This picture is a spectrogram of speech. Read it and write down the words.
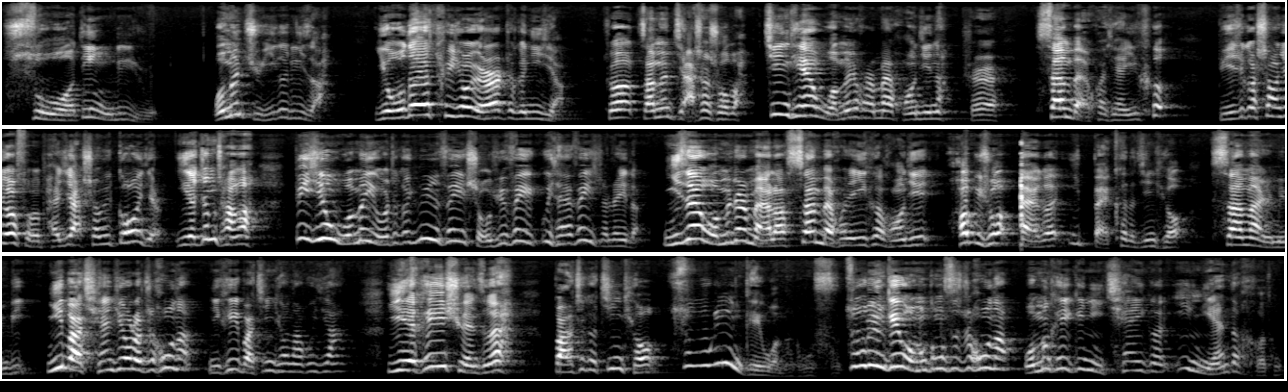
锁定利润。我们举一个例子啊，有的推销员就跟你讲说，咱们假设说吧，今天我们这块卖黄金呢是三百块钱一克。比这个上交所的牌价稍微高一点也正常啊，毕竟我们有这个运费、手续费、柜台费之类的。你在我们这儿买了三百块钱一克黄金，好比说买个一百克的金条，三万人民币。你把钱交了之后呢，你可以把金条拿回家，也可以选择呀，把这个金条租赁给我们公司。租赁给我们公司之后呢，我们可以给你签一个一年的合同。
